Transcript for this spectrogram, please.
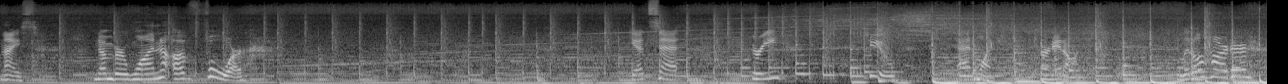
Nice. Number one of four. Get set. Three, two, and one. Turn it on. A Little harder.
